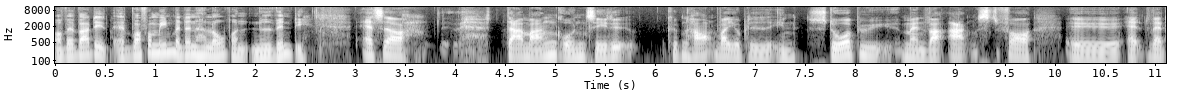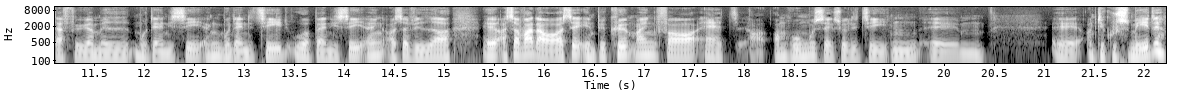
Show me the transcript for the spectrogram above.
Og hvad var det, hvorfor mente man, at den her lov var nødvendig? Altså, der er mange grunde til det. København var jo blevet en storby. Man var angst for øh, alt, hvad der fører med modernisering, modernitet, urbanisering osv. Øh, og så var der også en bekymring for, at om homoseksualiteten øh, øh, om det kunne smitte,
